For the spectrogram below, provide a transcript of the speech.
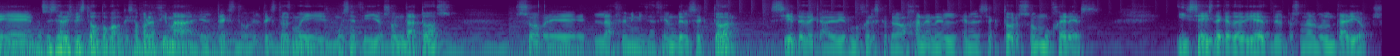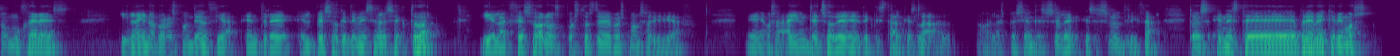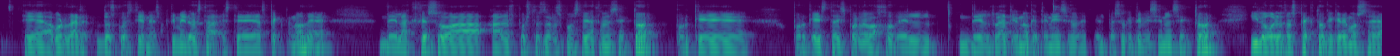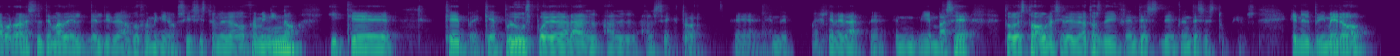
Eh, no sé si habéis visto un poco, aunque sea por encima, el texto. El texto es muy, muy sencillo. Son datos sobre la feminización del sector. Siete de cada diez mujeres que trabajan en el, en el sector son mujeres y seis de cada diez del personal voluntario son mujeres y no hay una correspondencia entre el peso que tenéis en el sector y el acceso a los puestos de responsabilidad. Eh, o sea, hay un techo de, cristal, que es la, expresión que se, suele, que se, suele, utilizar. Entonces, en este breve queremos eh, abordar dos cuestiones. Primero, esta, este aspecto ¿no? de, del acceso a, a, los puestos de responsabilidad en el sector, por qué, por qué estáis por debajo del, del ratio ¿no? que tenéis, el peso que tenéis en el sector. Y luego el otro aspecto que queremos eh, abordar es el tema del, liderazgo femenino, si existe un liderazgo femenino y qué, qué, plus puede dar al, al, sector. Eh, en, en, general. En, y en base todo esto a una serie de datos de diferentes, de diferentes estudios. En el primero,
